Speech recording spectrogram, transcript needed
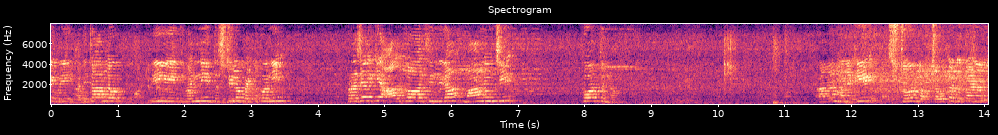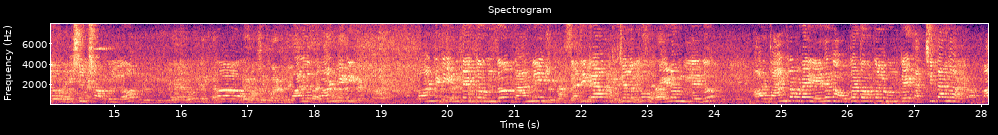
ఇవి అధికారులు ఈ ఇవన్నీ దృష్టిలో పెట్టుకొని ప్రజలకి ఆదుకోవాల్సిందిగా మా నుంచి కోరుతున్నాం. మనకి స్టోర్లో చౌక దుకాణాల్లో రేషన్ షాపుల్లో వాళ్ళ క్వాంటిటీ క్వాంటిటీ ఎంతైతే ఉందో దాన్ని సరిగా ప్రజలకు వేయడం లేదు. ఆ దాంట్లో కూడా ఏదైనా అవకతవకలు ఉంటే ఖచ్చితంగా మా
